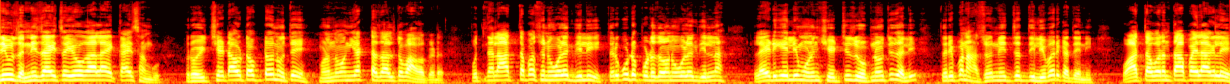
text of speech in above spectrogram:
दिवसांनी जायचा योग आलाय? काय सांगू? Rohit Shet out of turn होते म्हणून मग एकटा चालतो भावाकडं. पुतण्याला आत्तापासून ओळख दिली तर कुठं पुढं जाऊन ओळख दिली ना? लाइट गेली म्हणून शेटची झोप नव्हती झाली तरी पण हसून इज्जत दिली बरं का त्यांनी. वातावरण तापायला लागले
